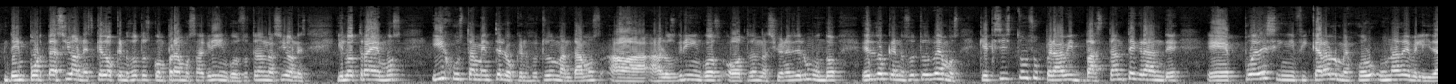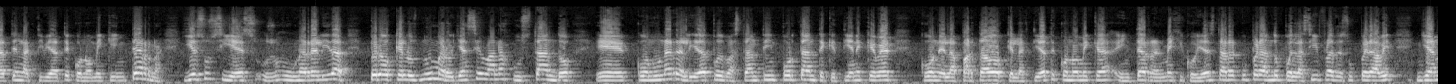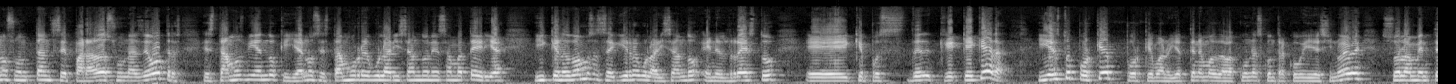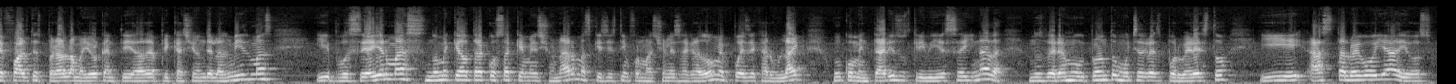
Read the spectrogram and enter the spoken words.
de importaciones, que es lo que nosotros compramos a gringos, otras naciones, y lo traemos, y justamente lo que nosotros mandamos a, los gringos o otras naciones del mundo, es lo que nosotros vemos, que existe un superávit bastante grande, eh, puede significar a lo mejor una debilidad en la actividad económica interna, y eso sí es una realidad, pero que los números ya se van ajustando eh, con una realidad pues bastante importante que tiene que ver con el apartado que la actividad económica interna en México ya está recuperando, pues las cifras de superávit ya no son tan separadas unas de otras. Estamos viendo que ya nos estamos regularizando en esa materia y que nos vamos a seguir regularizando en el resto eh, que pues que, queda. ¿Y esto por qué? Porque bueno, ya tenemos las vacunas contra COVID-19, solamente falta esperar la mayor cantidad de aplicación de las mismas. Y pues si ayer más no me queda otra cosa que mencionar, más que si esta información les agradó, me puedes dejar un like, un comentario, suscribirse y nada. Nos veremos muy pronto, muchas gracias por ver esto y hasta luego y adiós.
